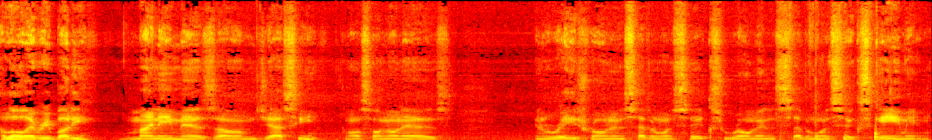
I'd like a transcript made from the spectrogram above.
Hello, everybody. My name is um, Jesse, also known as Enraged Ronin 716, Ronin 716 Gaming.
